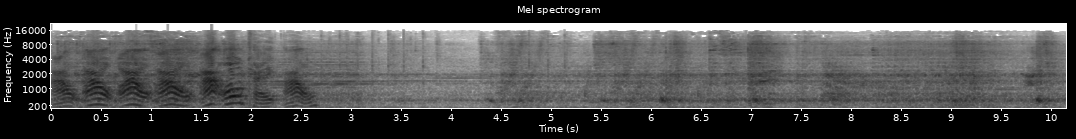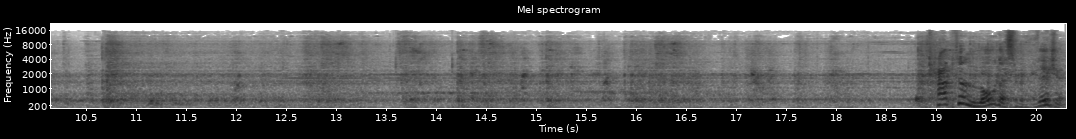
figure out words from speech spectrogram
Ow, ow, ow, ow, ow, okay, ow. Captain Lotus Vision.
